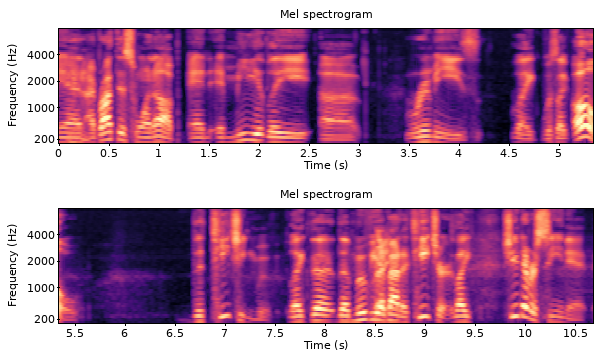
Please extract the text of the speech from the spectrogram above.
and Mhm. I brought this one up, and immediately, uh, Rumi's like was like, oh. The teaching movie, like the the movie Right. about a teacher, like she'd never seen it,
